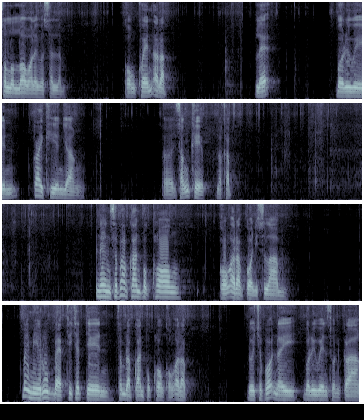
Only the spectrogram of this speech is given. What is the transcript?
สุลลัลลอฮุอะลัยฮิวะสัลลัมของแคว้นอาหรับ และบริเวณใกล้เคียงอย่าง สังเขปนะครับหนึ่งสภาพการปกครองของอาหรับก่อนอิสลาม ไม่มีรูปแบบที่ชัดเจนสำหรับการปกครองของอาหรับ โดยเฉพาะในบริเวณส่วนกลาง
